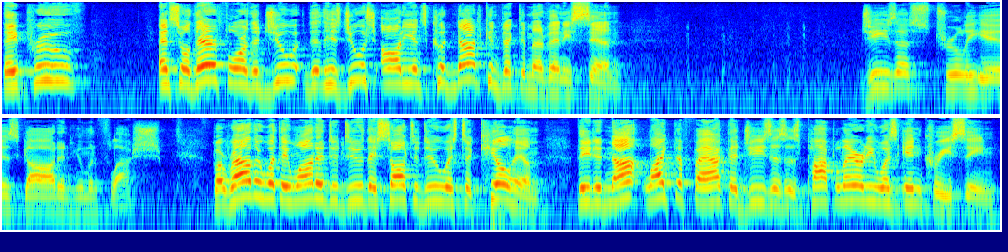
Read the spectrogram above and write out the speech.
they prove, and so therefore the Jew, his Jewish audience could not convict him of any sin. Jesus truly is God in human flesh. But rather, what they wanted to do, they sought to do, was to kill him they did not like the fact that Jesus' popularity was increasing.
